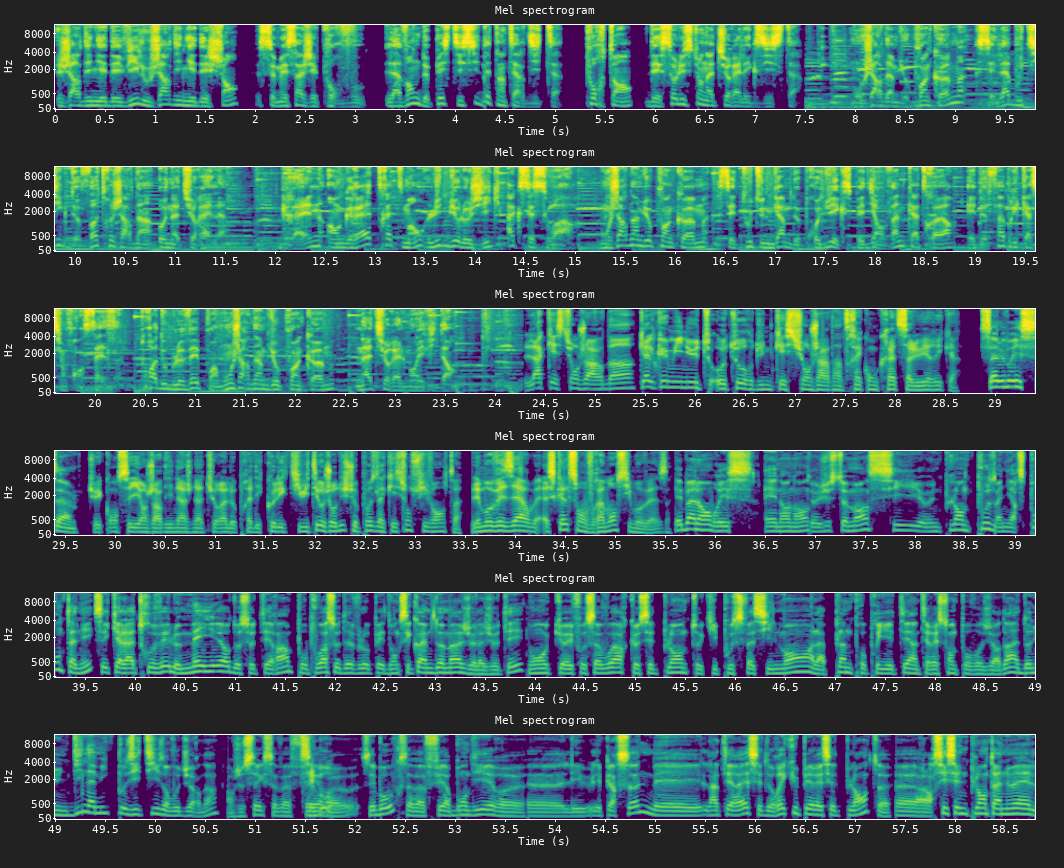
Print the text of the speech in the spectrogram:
Jardinier des villes ou jardinier des champs, ce message est pour vous. La vente de pesticides est interdite. Pourtant, des solutions naturelles existent. Monjardinbio.com, c'est la boutique de votre jardin au naturel. Graines, engrais, traitements, lutte biologique, accessoires. Monjardinbio.com, c'est toute une gamme de produits expédiés en 24 heures et de fabrication française. www.monjardinbio.com, naturellement évident. La question jardin, quelques minutes autour d'une question jardin très concrète. Salut Eric. Salut Brice. Tu es conseiller en jardinage naturel auprès des collectivités. Aujourd'hui, je te pose la question suivante. Les mauvaises herbes, est-ce qu'elles sont vraiment si mauvaises? Eh ben non, Brice. Eh non, non. Justement, si une plante pousse de manière spontanée, c'est qu'elle a trouvé le meilleur de ce terrain pour pouvoir se développer. Donc c'est quand même dommage de la jeter. Donc euh, il faut savoir que cette plante qui pousse facilement, elle a plein de propriétés intéressantes pour votre jardin. Elle donne une dynamique positive dans votre jardin. Alors je sais que ça va faire... C'est beau. euh, c'est beau, ça va faire bondir euh, les, les personnes, mais l'intérêt c'est de récupérer cette plante. Euh, alors si c'est une plante annuelle,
